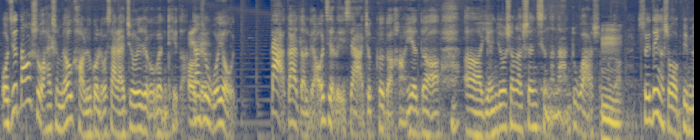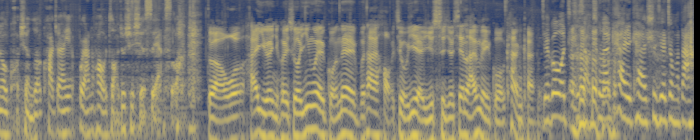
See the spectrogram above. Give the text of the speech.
我记得当时我还是没有考虑过留下来就业这个问题的但是我有大概的了解了一下，就各个行业的呃研究生的申请的难度啊什么的，嗯所以那个时候我并没有跨选择跨专业，不然的话我早就去学 CS 了。对啊，我还以为你会说因为国内不太好就业，于是就先来美国看看。结果我只是想出来看一看，世界这么大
